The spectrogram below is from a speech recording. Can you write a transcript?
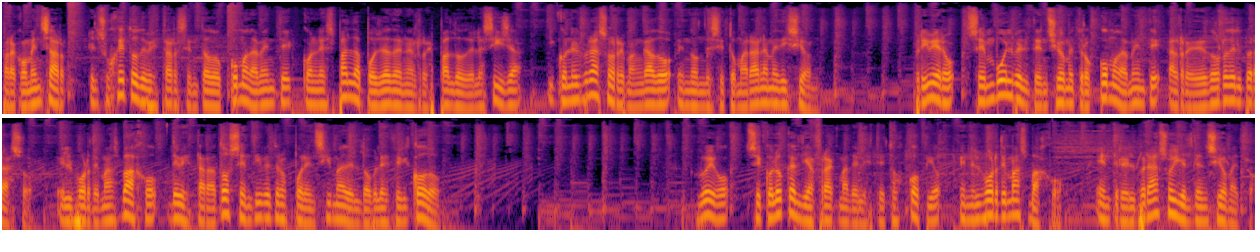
Para comenzar, el sujeto debe estar sentado cómodamente con la espalda apoyada en el respaldo de la silla y con el brazo arremangado en donde se tomará la medición. Primero, se envuelve el tensiómetro cómodamente alrededor del brazo. El borde más bajo debe estar a 2 centímetros por encima del doblez del codo. Luego, se coloca el diafragma del estetoscopio en el borde más bajo, entre el brazo y el tensiómetro.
